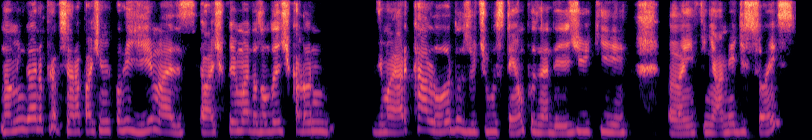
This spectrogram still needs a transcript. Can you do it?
não me engano, a professora pode me corrigir, mas eu acho que foi uma das ondas de calor de maior calor dos últimos tempos, né? Desde que, uh, enfim, há medições.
